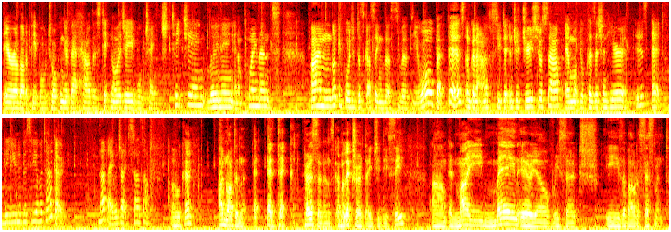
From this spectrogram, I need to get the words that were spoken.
There are a lot of people talking about how this technology will change teaching, learning, and employment. I'm looking forward to discussing this with you all, but first I'm going to ask you to introduce yourself and what your position here is at the University of Otago. Nave, would you like to start us off? Okay. I'm not an ed tech person, I'm a lecturer at HEDC. Um, and my main area of research is about assessment.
